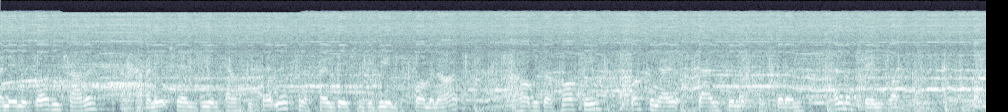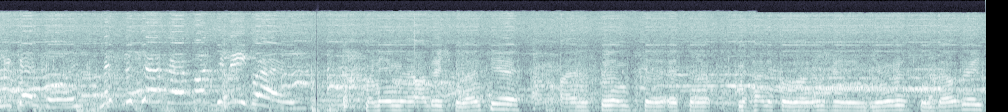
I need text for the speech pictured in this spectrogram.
My name is Gordon Travis. I have an HND in health and fitness and a foundation degree in performing arts. My hobbies are hockey, working out, dancing, and swimming, and I'm a strange lifestyle. You go, boys. Mr. Sergio Montenegro. My name is Andrej Milantie. I am a student uh, at the Mechanical Engineering University in Belgrade.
